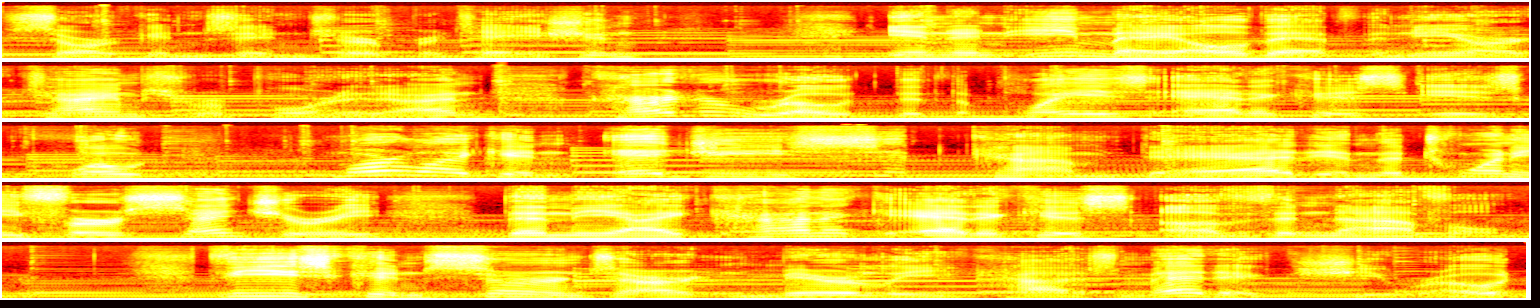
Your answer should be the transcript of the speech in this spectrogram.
Sorkin's interpretation. In an email that the New York Times reported on, Carter wrote that the play's Atticus is, quote, more like an edgy sitcom dad in the 21st century than the iconic Atticus of the novel. These concerns aren't merely cosmetic, she wrote,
